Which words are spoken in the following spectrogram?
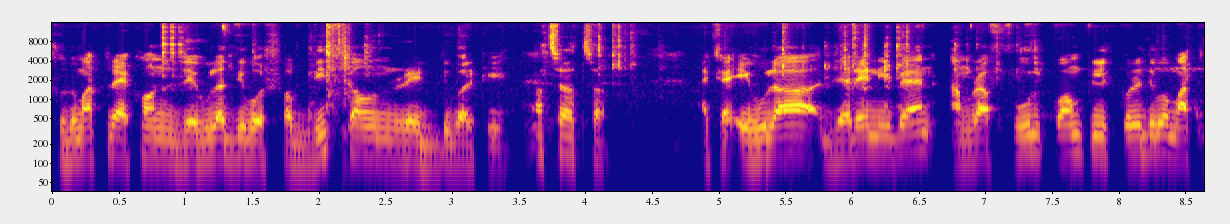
শুধুমাত্র এখন যেগুলা দিব সব ডিসকাউন্ট রেট দিব আর কি আচ্ছা আচ্ছা। আচ্ছা এগুলা যারে নিবেন আমরা ফুল কমপ্লিট করে দিব মাত্র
